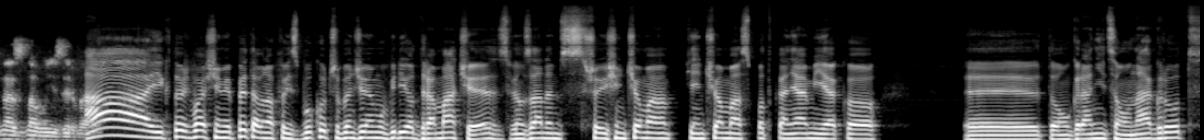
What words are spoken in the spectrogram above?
nas znowu nie zerwało. A, i ktoś właśnie mnie pytał na Facebooku, czy będziemy mówili o dramacie związanym z 65 spotkaniami jako tą granicą nagród,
